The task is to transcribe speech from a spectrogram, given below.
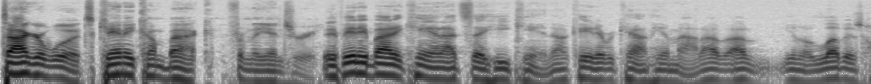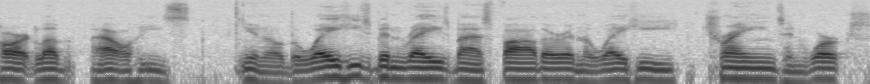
Tiger Woods, can he come back from the injury? If anybody can, I'd say he can. I can't ever count him out. I, I, you know, love his heart, love how he's, you know, the way he's been raised by his father and the way he trains and works.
